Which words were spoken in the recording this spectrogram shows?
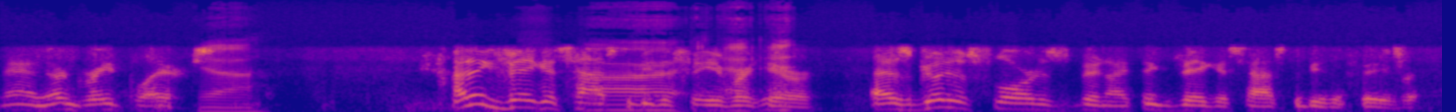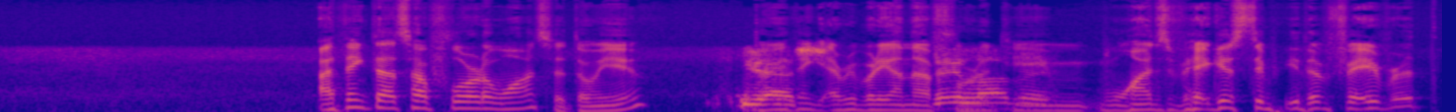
man, they're great players. Yeah. I think Vegas has to be Uh, the favorite and- here. As good as Florida's been, I think Vegas has to be the favorite. I think that's how Florida wants it, don't you? Don't you think everybody on that They Florida love it. team wants Vegas to be the favorite?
